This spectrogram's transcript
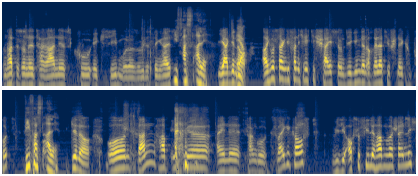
und hatte so eine Taranis QX7 oder so, wie das Ding heißt. Wie fast alle. Ja, genau. Ja. Aber ich muss sagen, die fand ich richtig scheiße und die ging dann auch relativ schnell kaputt. Wie fast alle. Genau. Und dann habe ich mir eine Tango 2 gekauft, wie sie auch so viele haben wahrscheinlich.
